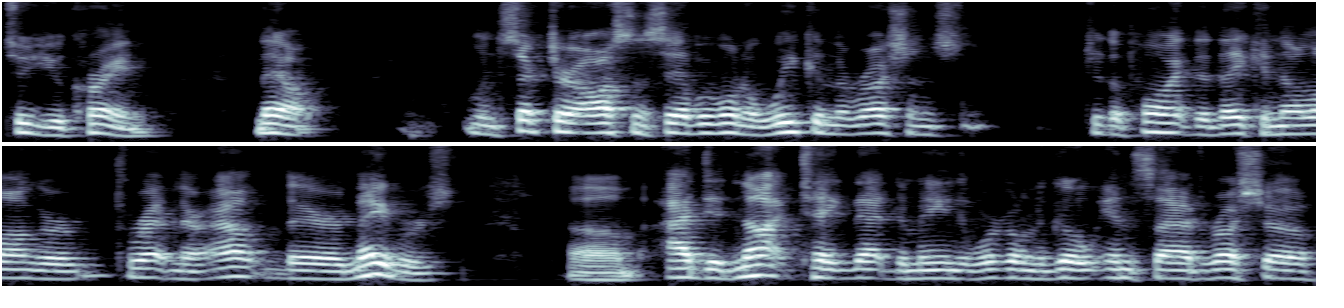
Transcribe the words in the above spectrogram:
to Ukraine. Now, when Secretary Austin said we want to weaken the Russians to the point that they can no longer threaten their out their neighbors, um, I did not take that to mean that we're going to go inside Russia.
